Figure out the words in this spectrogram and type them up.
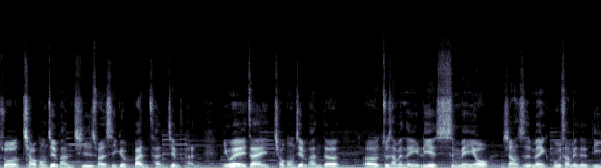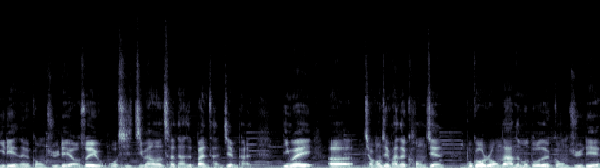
说巧控键盘其实算是一个半残键盘，因为在巧控键盘的呃最上面那一列是没有像是 MacBook 上面的第一列那个工具列哦，所以我其实基本上都称它是半残键盘，因为呃巧控键盘的空间不够容纳那么多的工具列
